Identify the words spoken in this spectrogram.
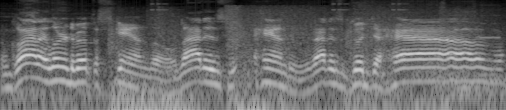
I'm glad I learned about the scan, though. That is handy. That is good to have.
